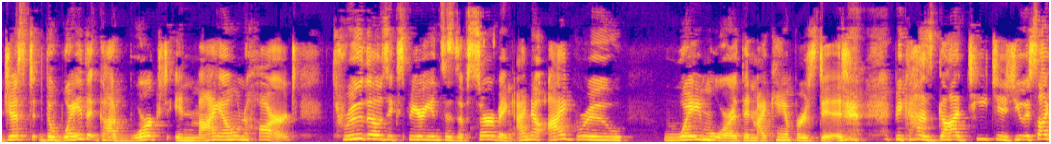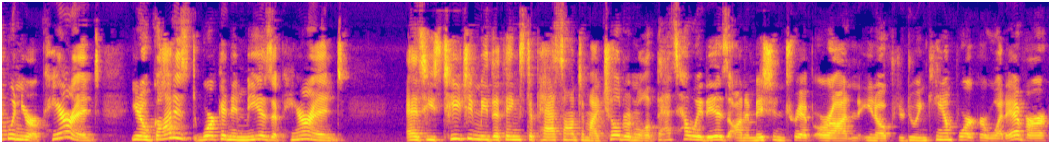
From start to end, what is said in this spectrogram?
just the way that God worked in my own heart through those experiences of serving, I know I grew way more than my campers did because God teaches you. It's like when you're a parent, you know, God is working in me as a parent as he's teaching me the things to pass on to my children. Well that's how it is on a mission trip or on you know if you're doing camp work or whatever.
